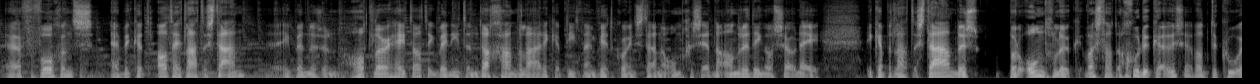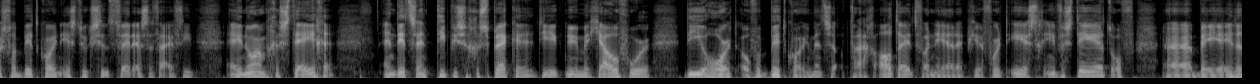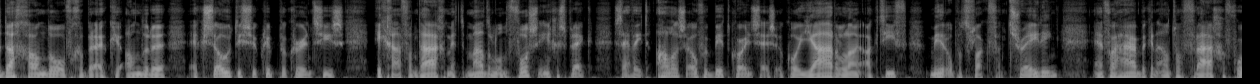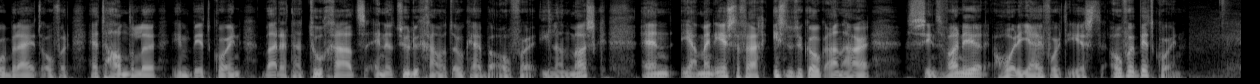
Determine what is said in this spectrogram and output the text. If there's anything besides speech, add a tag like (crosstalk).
Uh, vervolgens heb ik het altijd laten staan. Uh, ik ben dus een hodler, heet dat. Ik ben niet een daghandelaar. Ik heb niet mijn bitcoin staan omgezet naar andere dingen of zo. Nee, ik heb het laten staan. Dus per ongeluk was dat een goede keuze. Want de koers van bitcoin is natuurlijk sinds 2015 enorm gestegen. En dit zijn typische gesprekken die ik nu met jou voer, die je hoort over Bitcoin. Mensen vragen altijd wanneer heb je voor het eerst geïnvesteerd, of uh, ben je in de daghandel, of gebruik je andere exotische cryptocurrencies. Ik ga vandaag met Madelon Vos in gesprek. Zij weet alles over Bitcoin. Zij is ook al jarenlang actief, meer op het vlak van trading. En voor haar heb ik een aantal vragen voorbereid over het handelen in Bitcoin, waar het naartoe gaat. En natuurlijk gaan we het ook hebben over Elon Musk. En ja, mijn eerste vraag is natuurlijk ook aan haar. Sinds wanneer hoorde jij voor het eerst over Bitcoin?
